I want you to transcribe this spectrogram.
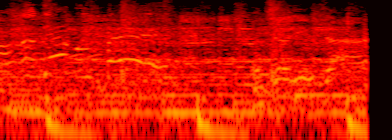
On the devil's bed until you die.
